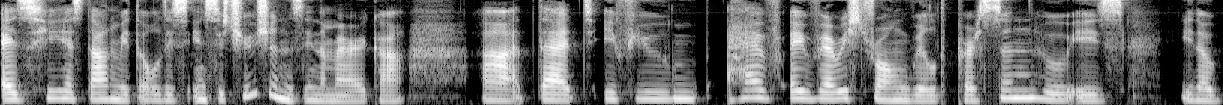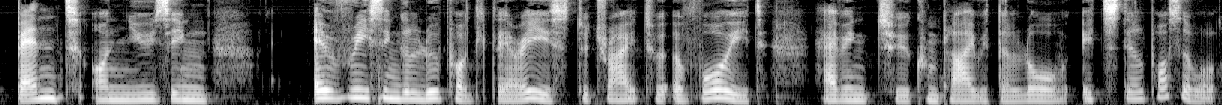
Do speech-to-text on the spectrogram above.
as he has done with all these institutions in America. Uh, that if you have a very strong-willed person who is you know, bent on using every single loophole there is to try to avoid having to comply with the law, it's still possible.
